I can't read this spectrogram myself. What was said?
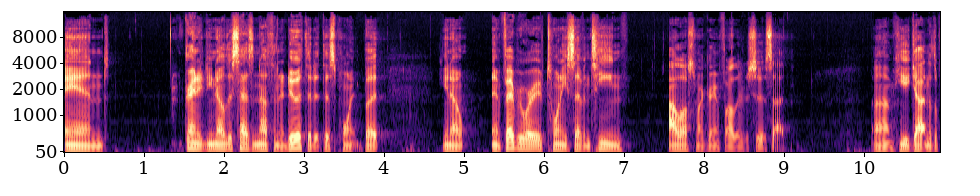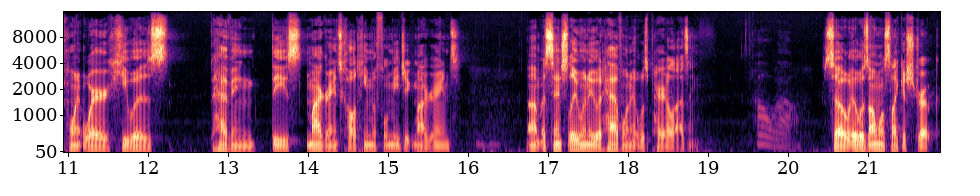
And granted, you know, this has nothing to do with it at this point, but you know, in February of 2017, I lost my grandfather to suicide. Um, he had gotten to the point where he was having these migraines called hemiplegic migraines. Um, essentially, when he would have one, it was paralyzing. Oh wow. So it was almost like a stroke.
